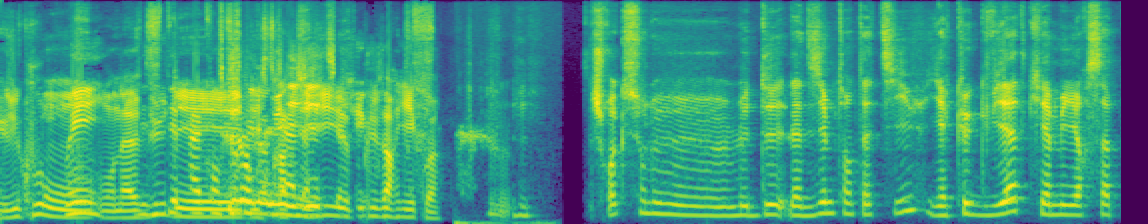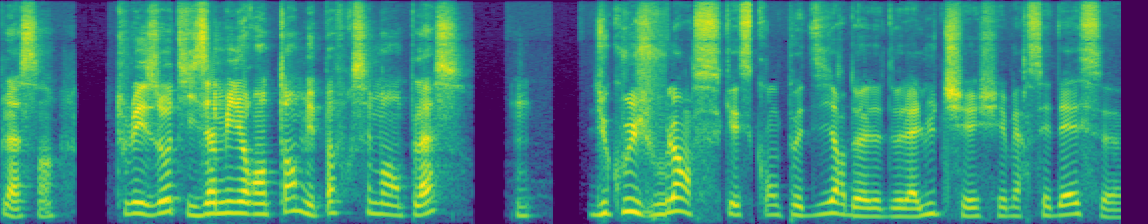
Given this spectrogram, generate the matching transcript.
Que du coup, on, Oui, on a vu des, stratégies plus variées, quoi. Je crois que sur le, le deux- la deuxième tentative, il y a que Gviat qui améliore sa place. hein. Tous les autres, ils améliorent en temps, mais pas forcément en place. Du coup, je vous lance. Qu'est-ce qu'on peut dire de, de la lutte chez, chez Mercedes euh,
